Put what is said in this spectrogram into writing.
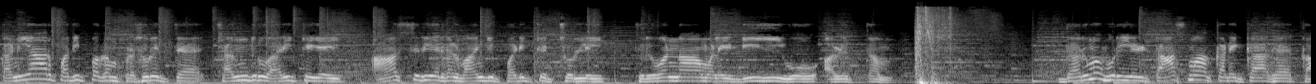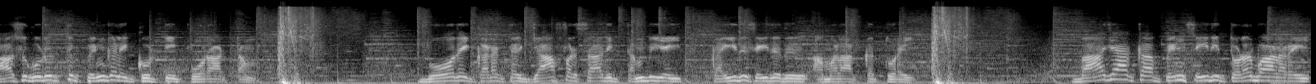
தனியார் பதிப்பகம் பிரசுரித்த சந்துரு அறிக்கையை ஆசிரியர்கள் வாங்கி படிக்கச் சொல்லி திருவண்ணாமலை டிஇஓ அழுத்தம். தருமபுரியில் டாஸ்மாக் கடைக்காக காசு கொடுத்து பெண்களை கூட்டி போராட்டம். போதை கடத்தல் ஜாஃபர் சாதிக் தம்பியை கைது செய்தது அமலாக்கத்துறை. பாஜக பெண் செய்தி தொடர்பாளரை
